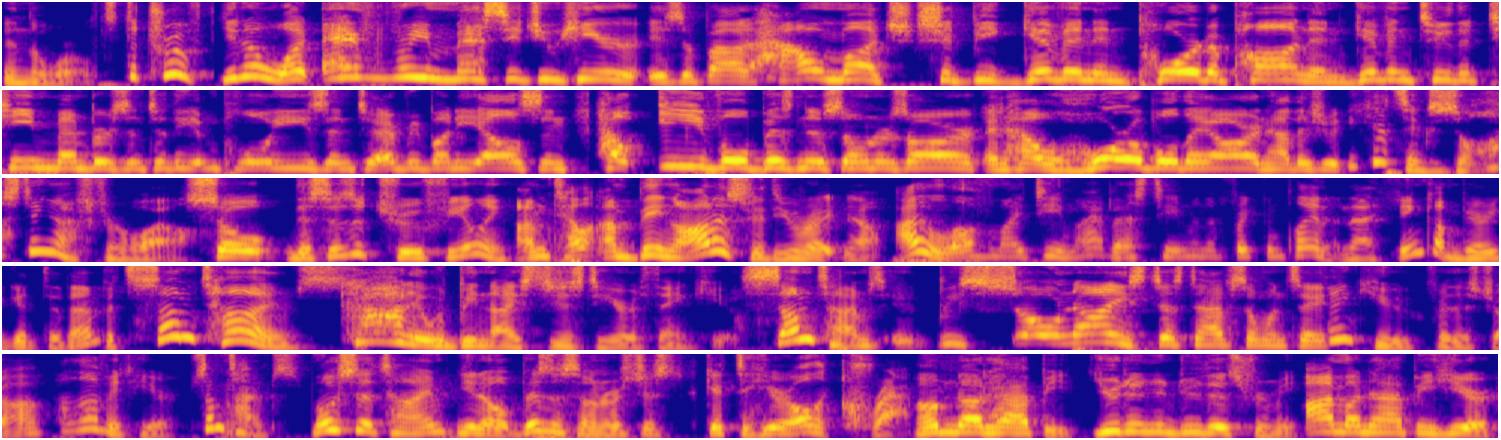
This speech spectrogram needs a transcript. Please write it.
in the world. It's the truth. You know what? Every message you hear is about how much should be given and poured upon and given to the team members and to the employees and to everybody else and how evil business owners are and how horrible they are and how they should. It gets exhausting after a while. So this is a true feeling. I'm telling, I'm being honest with you right now. I love my team. Have best team in the freaking planet, and I think I'm very good to them. But sometimes Sometimes, God, it would be nice just to just hear a thank you. Sometimes it would be so nice just to have someone say, Thank you for this job. I love it here. Sometimes. Most of the time, you know, business owners just get to hear all the crap. I'm not happy. You didn't do this for me. I'm unhappy here.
